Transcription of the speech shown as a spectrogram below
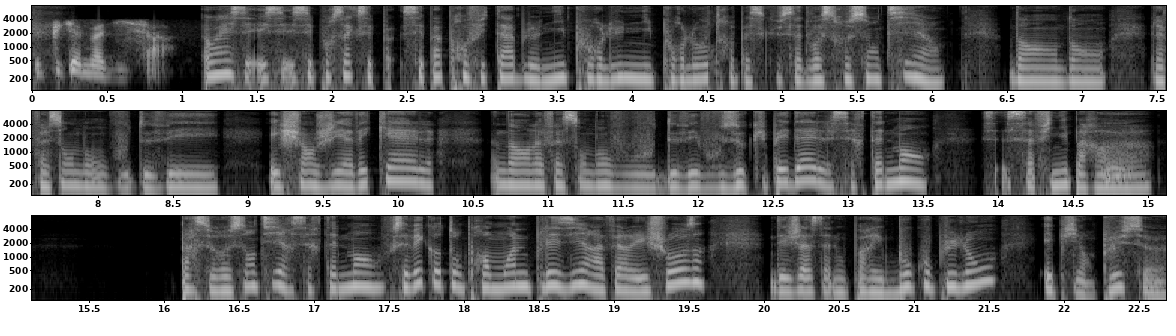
Depuis qu'elle m'a dit ça. Ouais, c'est pour ça que c'est pas, pas profitable ni pour l'une ni pour l'autre, parce que ça doit se ressentir dans, dans la façon dont vous devez échanger avec elle, dans la façon dont vous devez vous occuper d'elle, certainement. Ça finit par, euh, par se ressentir, certainement. Vous savez, quand on prend moins de plaisir à faire les choses, déjà, ça nous paraît beaucoup plus long, et puis en plus, euh,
